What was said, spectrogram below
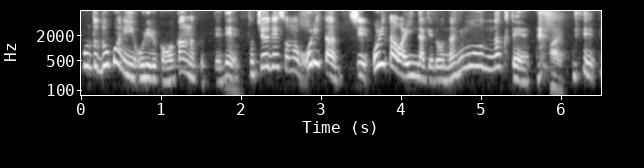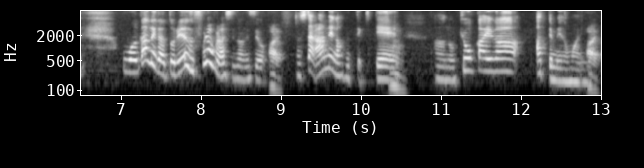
本当どこに降りるか分かんなくってうん。で途中でその降りたち降りたはいいんだけど何もなくて。いはい。で分かんないからとりあえずフラフラしてたんですよ、はい。そしたら雨が降ってきて、うん。あの教会があって目の前に、はい。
